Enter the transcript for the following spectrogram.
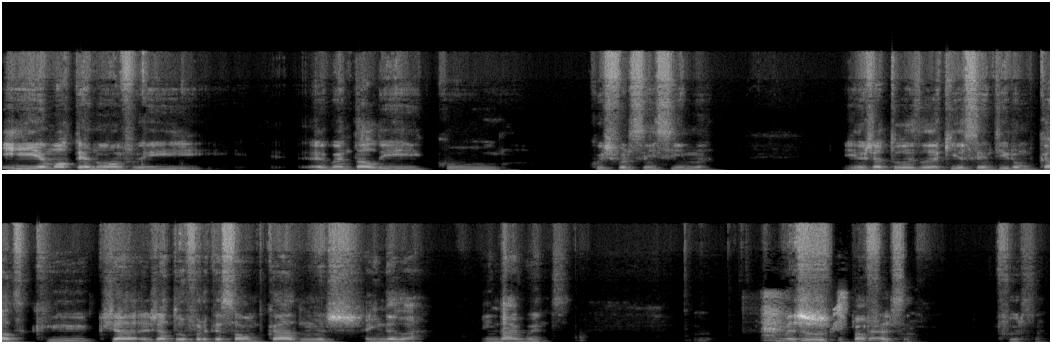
e a malta é nova e aguenta ali com, com o esforço em cima e eu já estou aqui a sentir um bocado que, que, já, já estou a fracassar um bocado, mas ainda dá, ainda aguento. Mas pá, força, força.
